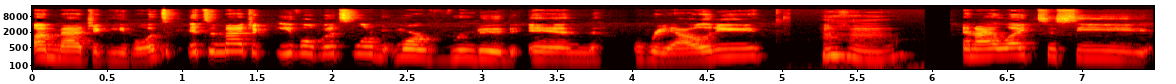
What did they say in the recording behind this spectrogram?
a magic evil. It's it's a magic evil, but it's a little bit more rooted in reality. Mm-hmm. And I like to see,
